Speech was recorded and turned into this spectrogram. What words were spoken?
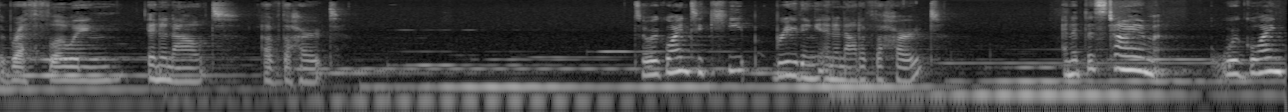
The breath flowing in and out of the heart. So we're going to keep breathing in and out of the heart. And at this time, we're going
